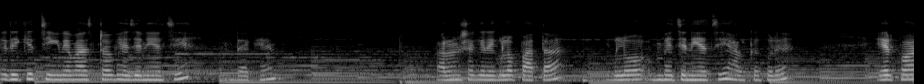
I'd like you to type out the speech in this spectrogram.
এদিকে চিংড়ি মাছটাও ভেজে নিয়েছি। দেখেন। পালং শাকের এগুলো পাতা, এগুলো ভেজে নিয়েছি হালকা করে। এরপর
